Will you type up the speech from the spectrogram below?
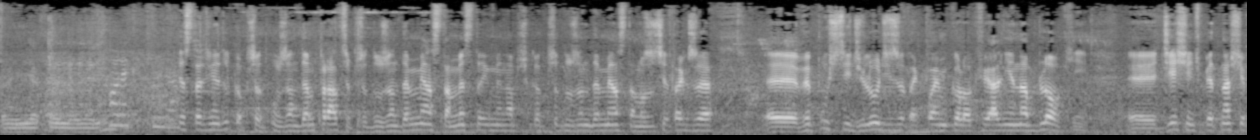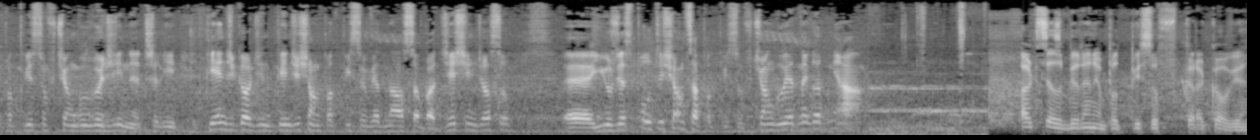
Pani jak na imię? Stać nie tylko przed Urzędem Pracy, przed Urzędem Miasta. My stoimy na przykład przed Urzędem Miasta. Możecie także e, wypuścić ludzi, że tak powiem kolokwialnie, na bloki. E, 10-15 podpisów w ciągu godziny, czyli 5 godzin, 50 podpisów jedna osoba. 10 osób e, już jest pół tysiąca podpisów w ciągu jednego dnia. Akcja zbierania podpisów w Krakowie.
